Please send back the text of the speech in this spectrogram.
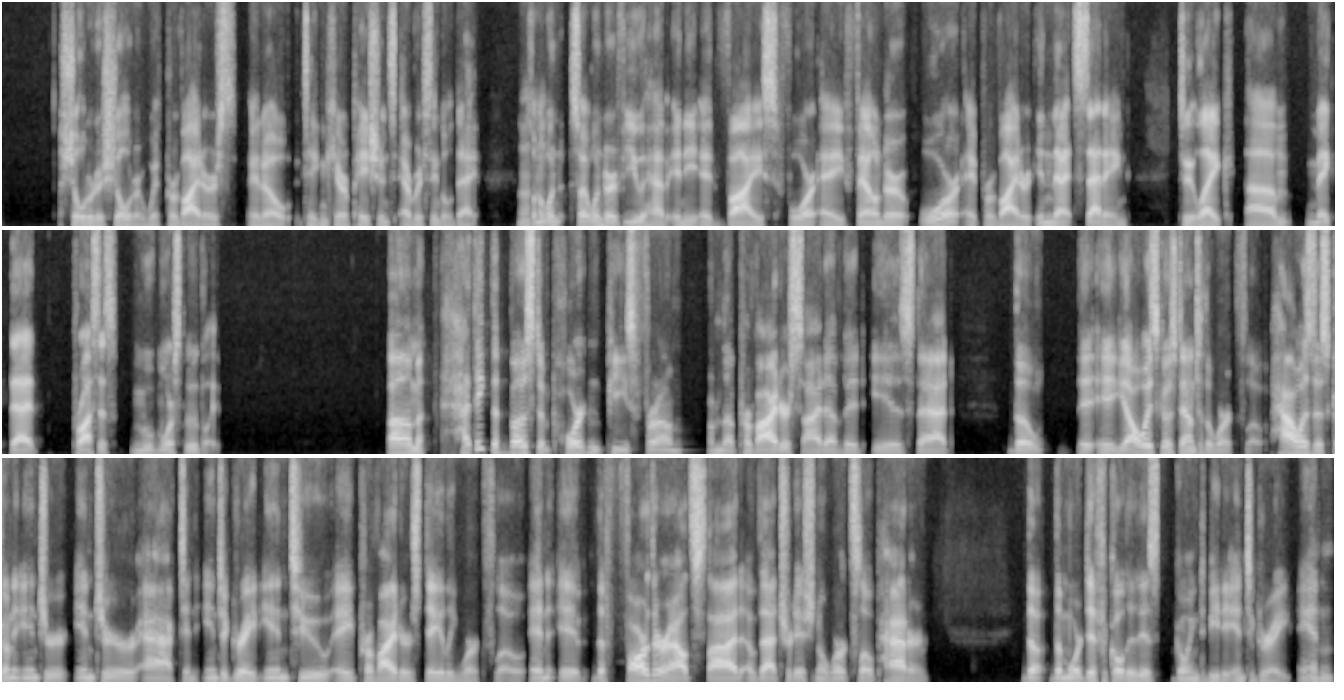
shoulder to shoulder with providers, you know, taking care of patients every single day. Mm-hmm. So, I wonder, so I wonder if you have any advice for a founder or a provider in that setting to like um, make that process move more smoothly. Um, I think the most important piece from from the provider side of it is that the it, it, always goes down to the workflow. How is this going to inter interact and integrate into a provider's daily workflow? And if the farther outside of that traditional workflow pattern, the the more difficult it is going to be to integrate. And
